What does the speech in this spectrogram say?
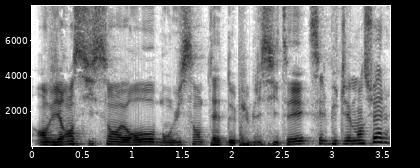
environ 600 euros, bon, 800 peut-être de publicité. C'est le budget mensuel?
